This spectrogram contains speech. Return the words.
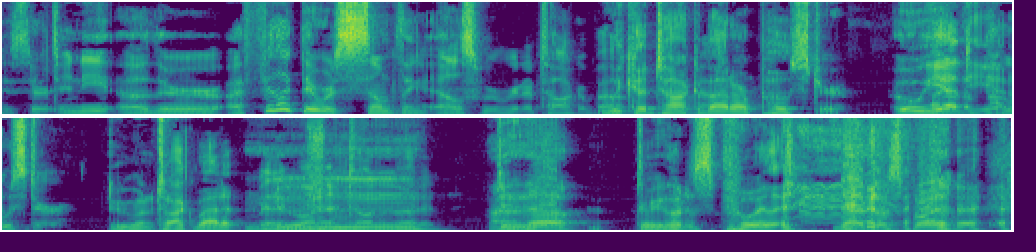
Is there any other? I feel like there was something else we were going to talk about. We could talk about our poster. Oh yeah, idea. the poster. Do we want to talk about it? Really, we should talk about it. I don't know. Do we want to spoil it? No, don't spoil it.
